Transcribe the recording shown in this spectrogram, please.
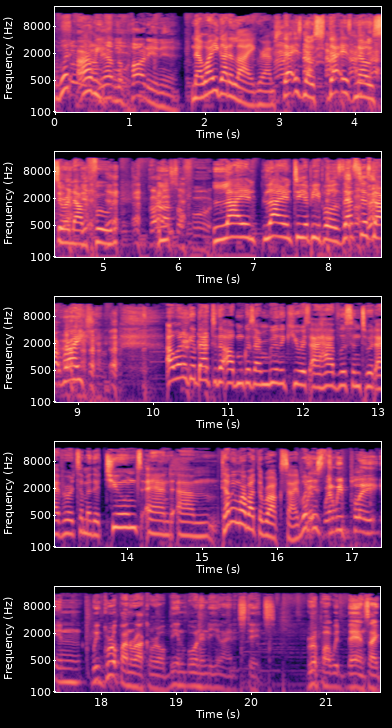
What are We we? having a party in here. Now, why you gotta lie, Gramps? That is no. That is no Suriname food. Got us some food. lying lying to your peoples. That's just not right. I want to get back to the album because I'm really curious. I have listened to it. I've heard some of the tunes, and um, tell me more about the rock side. What when, is? when we play in, we grew up on rock and roll, being born in the United States. Grew up on with bands like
